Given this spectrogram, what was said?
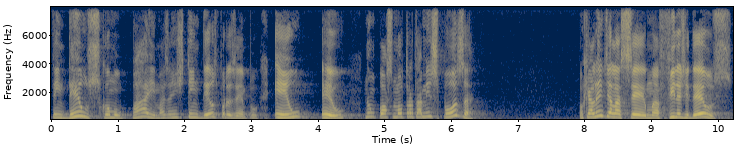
tem Deus como pai, mas a gente tem Deus, por exemplo, eu, eu não posso maltratar minha esposa. Porque além de ela ser uma filha de Deus,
